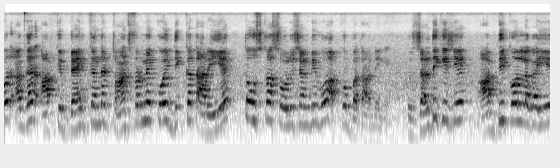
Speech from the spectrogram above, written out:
और अगर आपके बैंक के अंदर ट्रांसफ़र में कोई दिक्कत आ रही है तो उसका सोल्यूशन भी वो आपको बता देंगे। तो जल्दी कीजिए, आप भी कॉल लगाइए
